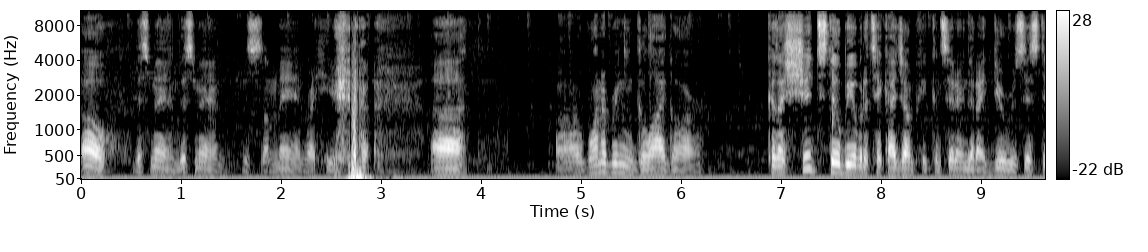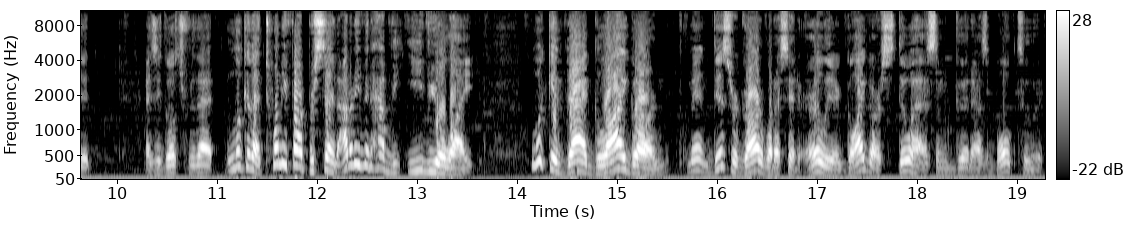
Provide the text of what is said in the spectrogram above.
Oh, this man, this man. This is a man right here. uh, uh, I want to bring in Gligar because I should still be able to take high jump kick considering that I do resist it. As he goes for that, look at that, 25%. I don't even have the Eviolite. Look at that Gligar. Man, disregard what I said earlier. Gligar still has some good ass bulk to it.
